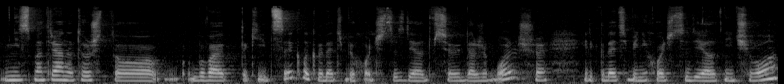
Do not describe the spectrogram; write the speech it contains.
несмотря на то, что бывают такие циклы, когда тебе хочется сделать все и даже больше, или когда тебе не хочется делать ничего,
